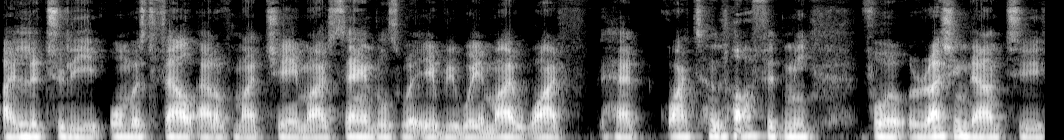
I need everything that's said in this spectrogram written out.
I literally almost fell out of my chair. My sandals were everywhere. My wife had quite a laugh at me for rushing down to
